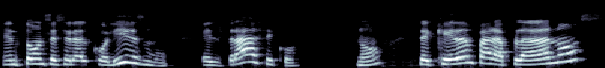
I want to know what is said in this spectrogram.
Entonces el alcoholismo, el tráfico, ¿no? Se quedan para planos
